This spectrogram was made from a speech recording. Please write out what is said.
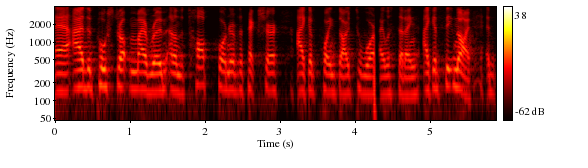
uh, I had the poster up in my room, and on the top corner of the picture, I could point out to where I was sitting. I could see, no, it,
